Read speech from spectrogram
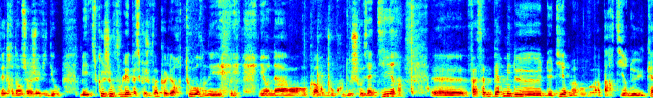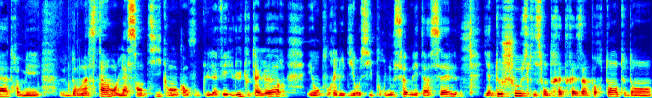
d'être dans un jeu vidéo. Mais ce que je voulais, parce que je vois que l'heure tourne et, et, on a encore beaucoup de choses à dire, enfin, ça me permet de, de, dire, ben, à partir de U4, mais dans l'instinct, on l'a senti quand, quand vous l'avez lu tout à l'heure, et on pourrait le dire aussi pour Nous sommes l'étincelle, il y a deux choses qui sont très très très importante dans,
